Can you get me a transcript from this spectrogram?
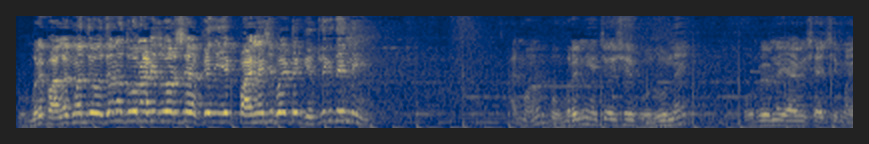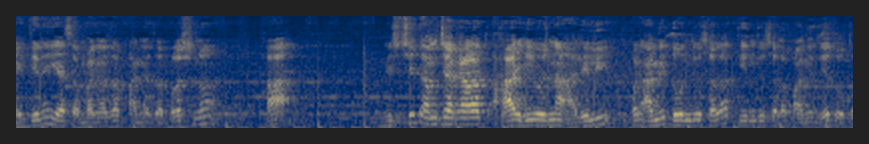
बुमरे पालकमंत्री होते ना दोन अडीच वर्ष. कधी एक पाण्याची बैठक घेतली की त्यांनी? आणि म्हणून बुमरेंनी याच्याविषयी बोलू नये. पूर्वीनं या विषयाची माहिती नाही या संभाजीनगरचा पाण्याचा प्रश्न हा निश्चित आमच्या काळात हा ही योजना आलेली पण आम्ही दोन दिवसाला तीन दिवसाला पाणी देत होतो.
